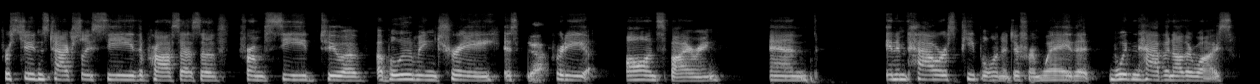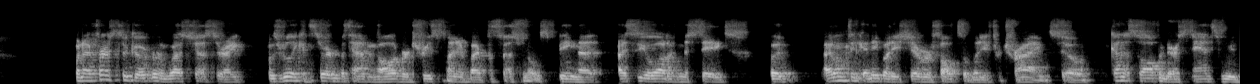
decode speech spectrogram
for students to actually see the process of from seed to a, a blooming tree is yeah. pretty awe inspiring. And it empowers people in a different way that wouldn't happen otherwise. When I first took over in West Chester, I was really concerned with having all of our trees planted by professionals, being that I see a lot of mistakes. But I don't think anybody should ever fault somebody for trying. So kind of softened our stance. We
